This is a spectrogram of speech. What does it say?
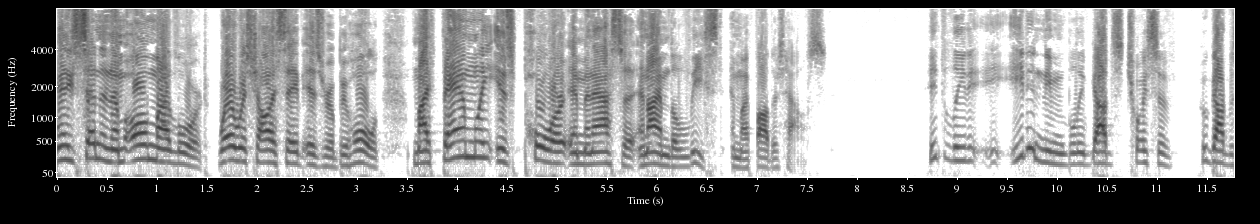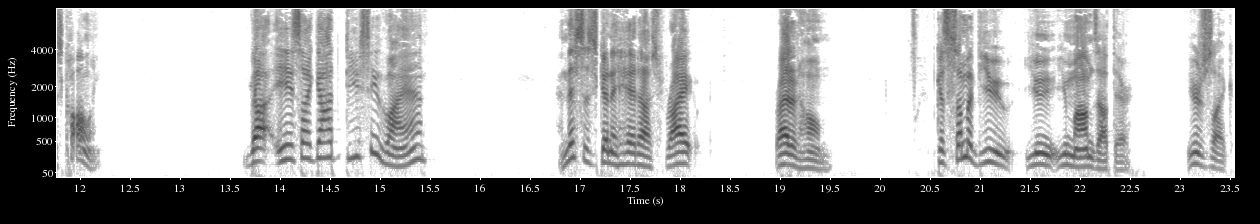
And he said to them, O my Lord, wherewith shall I save Israel? Behold, my family is poor in Manasseh, and I am the least in my father's house. He, deleted, he didn't even believe God's choice of who God was calling. God, he's like, God, do you see who I am? And this is going to hit us right, right at home. Because some of you, you, you moms out there, you're just like,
